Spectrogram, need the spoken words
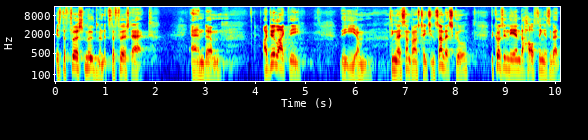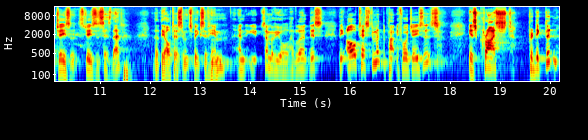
is the first movement, it's the first act. And um, I do like the, the um, thing they sometimes teach in Sunday school, because in the end the whole thing is about Jesus. Jesus says that that the Old Testament speaks of him. And you, some of you will have learnt this. The Old Testament, the part before Jesus, is Christ predicted.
